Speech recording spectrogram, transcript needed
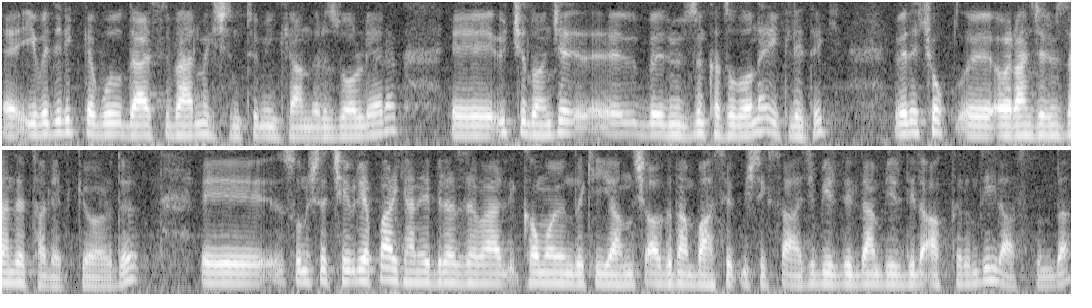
e, ivedilikle bu dersi vermek için tüm imkanları zorlayarak 3 yıl önce e, bölümümüzün kataloğuna ekledik. Ve de çok e, öğrencilerimizden de talep gördü. E, sonuçta çeviri yaparken de biraz evvel kamuoyundaki yanlış algıdan bahsetmiştik. Sadece bir dilden bir dile aktarım değil aslında.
